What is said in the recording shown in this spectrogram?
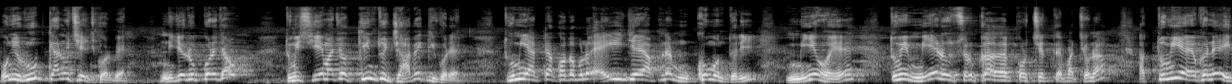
উনি রূপ কেন চেঞ্জ করবে? নিজের রূপ করে যাও। তুমি সিএম আছো, কিন্তু যাবে কি করে? তুমি একটা কথা বলো, এই যে আপনার মুখ্যমন্ত্রী মেয়ে হয়ে, তুমি মেয়ের সুরক্ষা করতে পারছ না, আর তুমি ওখানে এই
